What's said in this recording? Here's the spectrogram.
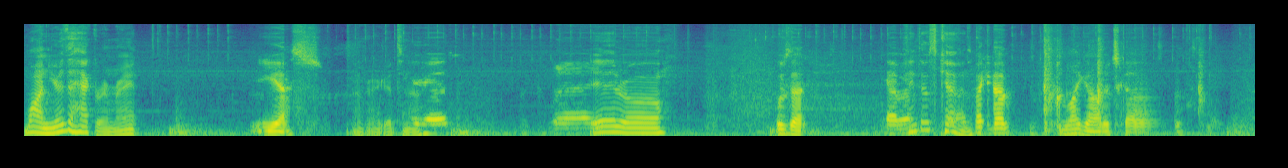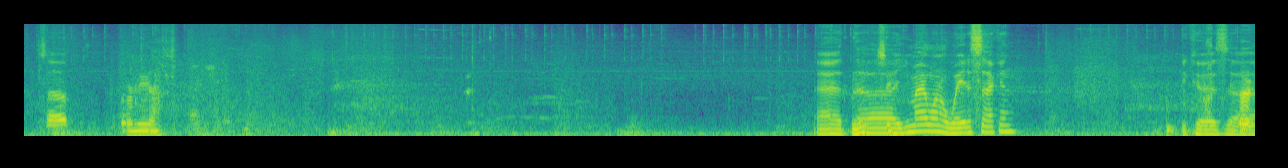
Juan, you're the Hecarim, right? Yes. Okay, good to know. Hey, guys. Hey, Hero. Who's that? I think that was Kevin. Hi, Kev. Oh my god, it's Kevin. What's up? Or Mia. Uh, Hmm, uh, you might want to wait a second because uh,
